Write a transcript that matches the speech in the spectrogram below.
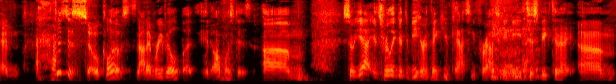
And this is so close. It's not Emeryville, but it almost is. Um, so yeah, it's really good to be here, and thank you, Cassie, for asking me to speak tonight. Um,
